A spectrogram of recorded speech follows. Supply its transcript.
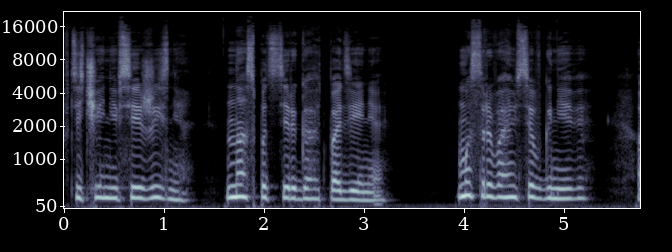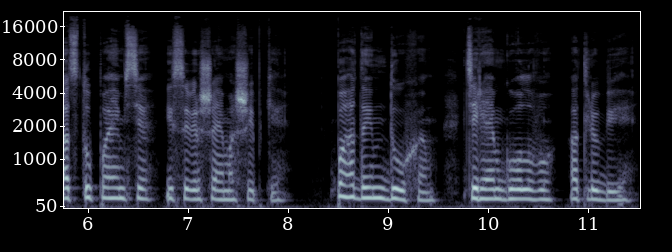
В течение всей жизни нас подстерегают падения. Мы срываемся в гневе, отступаемся и совершаем ошибки. Падаем духом, теряем голову от любви.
